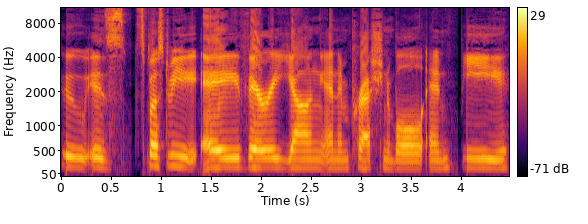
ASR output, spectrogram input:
who is supposed to be a very young and impressionable, and b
